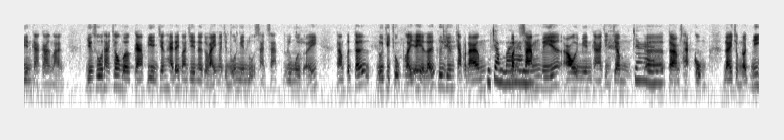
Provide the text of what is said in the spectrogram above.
មានការកើនឡើងយើងសួរថាចុះបើការពារអញ្ចឹងហេតុអីបានជានៅកន្លែងមួយចំនួនមានលក់សាច់សัตว์ឬមួយក៏អី តាមពិតទៅដូចជាជ្រូកព្រៃអីឥឡូវគឺយើងចាប់ផ្ដើមបន្សាំវាឲ្យមានការចិញ្ចឹមតាមសហគមន៍ដែលចំណុចនេះ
